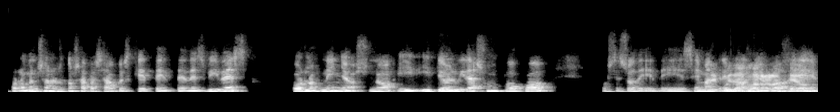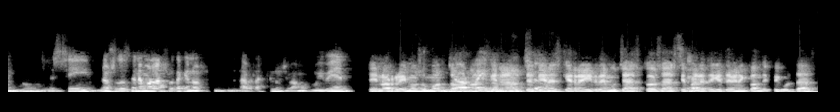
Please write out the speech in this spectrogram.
por lo menos a nosotros nos ha pasado, que es que te, te desvives por los niños, ¿no? Y, y te olvidas un poco, pues eso, de, de ese de matrimonio. cuidar la ¿no? relación. ¿no? De- sí, nosotros tenemos la suerte que nos, la verdad es que nos llevamos muy bien. Sí, nos reímos un montón. Nos ¿no? Al final mucho. te tienes que reír de muchas cosas que Sí. parece que te vienen con dificultad.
